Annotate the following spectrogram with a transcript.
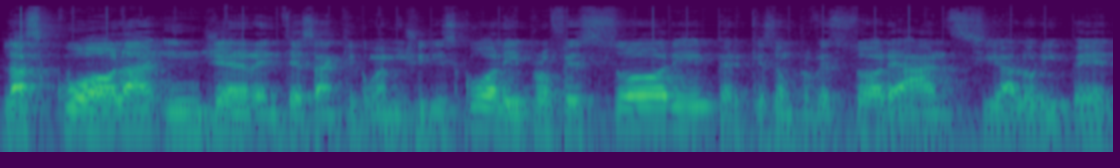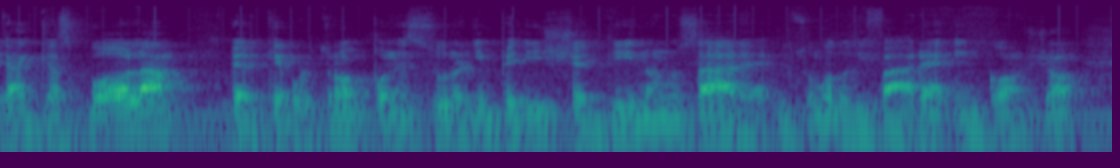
la scuola, in genere intesa anche come amici di scuola, i professori, perché se un professore ansia lo ripete anche a scuola, perché purtroppo nessuno gli impedisce di non usare il suo modo di fare inconscio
